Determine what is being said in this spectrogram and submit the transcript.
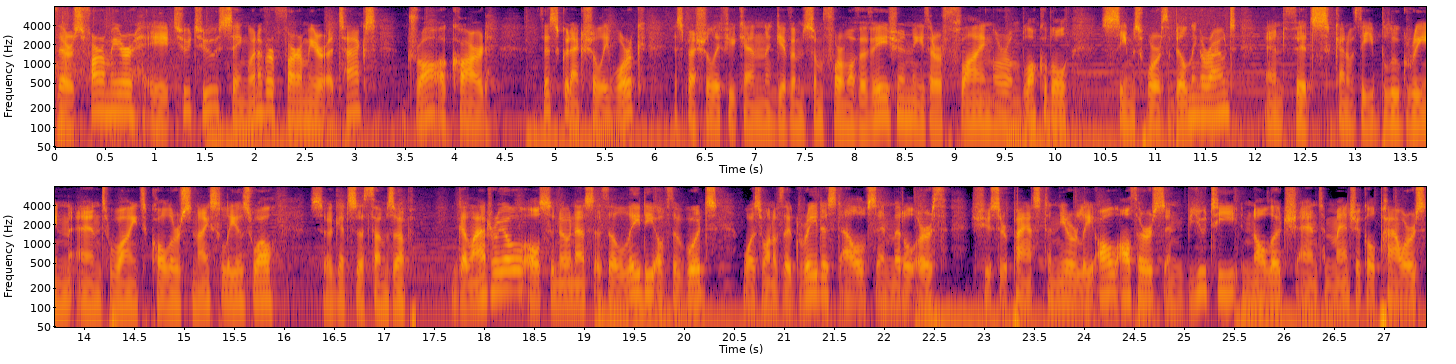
There's Faramir, a 2-2, saying whenever Faramir attacks, draw a card. This could actually work, especially if you can give him some form of evasion, either flying or unblockable, seems worth building around, and fits kind of the blue-green and white colors nicely as well, so it gets a thumbs up. Galadriel, also known as the Lady of the Woods, was one of the greatest elves in Middle-earth. She surpassed nearly all authors in beauty, knowledge and magical powers,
